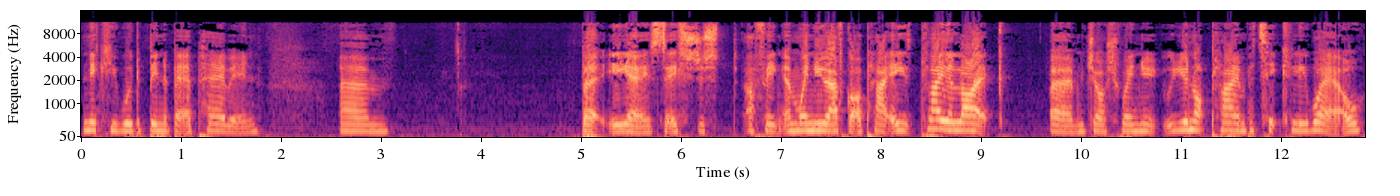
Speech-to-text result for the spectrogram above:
Nikki would have been a better pairing. Um, but yeah, it's it's just I think, and when you have got a play player like um, Josh, when you you're not playing particularly well,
